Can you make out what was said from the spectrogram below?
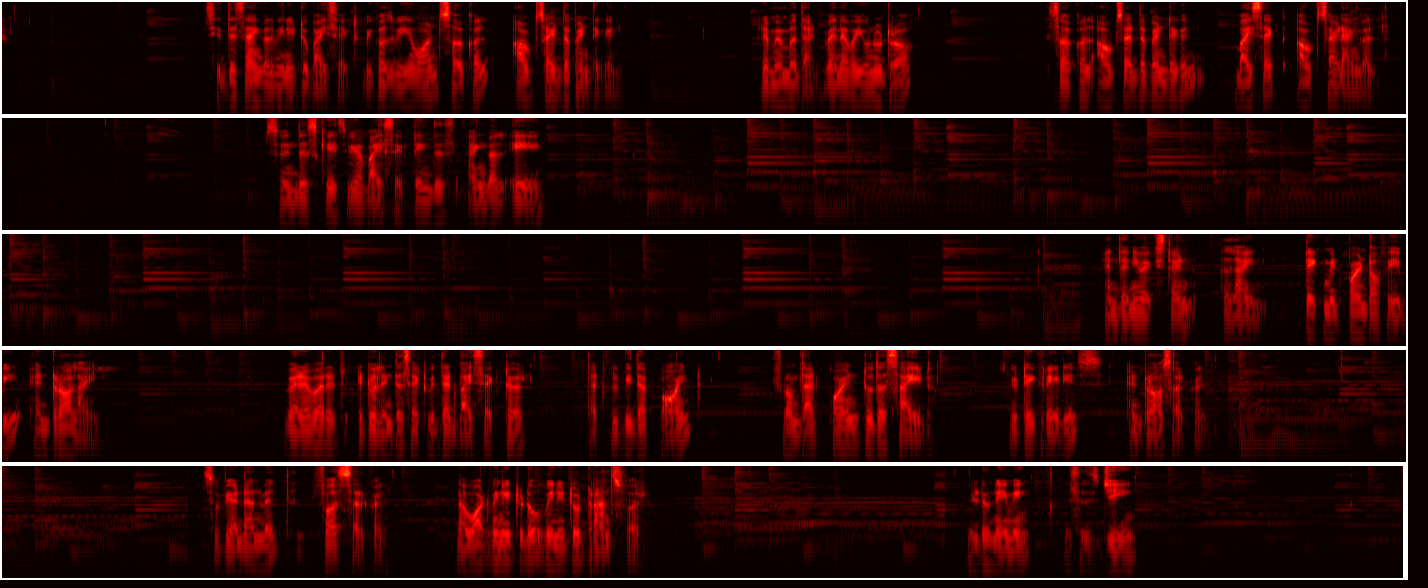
See this angle we need to bisect because we want circle outside the pentagon remember that. Whenever you want to draw circle outside the pentagon bisect outside angle. So in this case we are bisecting this angle A and then you extend a line. Take midpoint of AB and draw line. Wherever it, it will intersect with that bisector that will be the point. From that point to the side you take radius and draw circle. So we are done with first circle. Now what we need to do we need to transfer. We'll do naming. This is G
